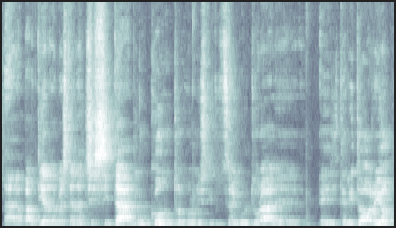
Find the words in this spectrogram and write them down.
a partire da questa necessità di incontro con un'istituzione culturale e il territorio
